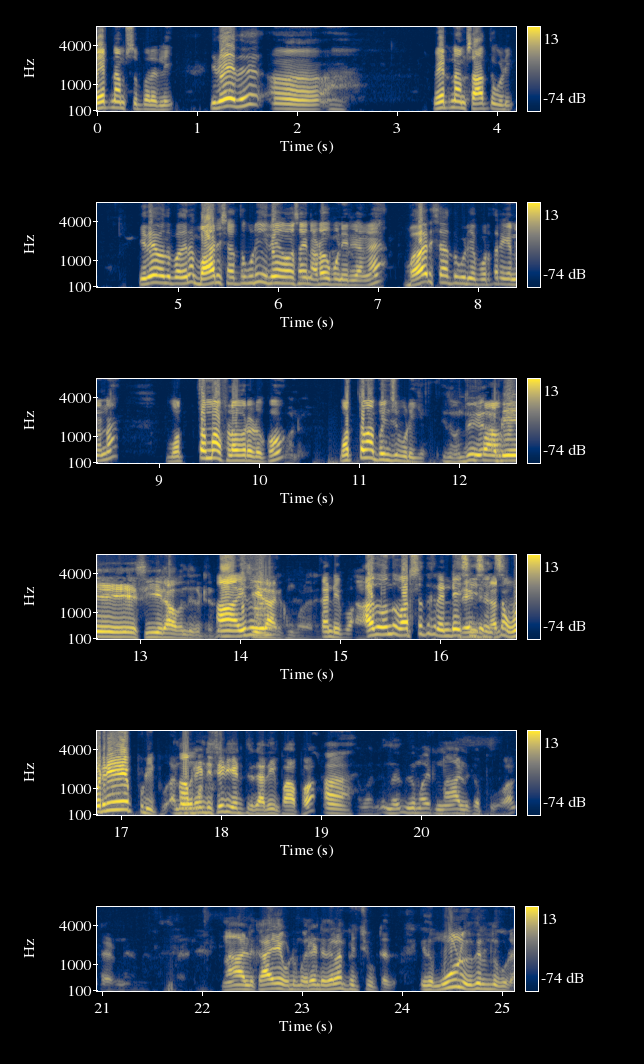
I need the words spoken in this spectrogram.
வியட்நாம் சூப்பர் அலி இதே இது வியட்நாம் சாத்துக்குடி. இதே வந்து பார்த்தீங்கன்னா பாரி சாத்துக்குடி இதே விவசாயம் நடவு பண்ணியிருக்காங்க. பாரி சாத்துக்குடியை பொறுத்த வரைக்கும் என்னென்னா மொத்தமாக ஃப்ளவர் எடுக்கும். மொத்தமாக பிஞ்சு பிடிக்கும். இது வந்து அப்படியே சீரா வந்துகிட்டு இருக்கு. இது சீரா இருக்கும் போல இருக்கு. கண்டிப்பாக அது வந்து வருஷத்துக்கு ரெண்டே சீசன் ஒரே பிடிப்பு. அந்த. ரெண்டு செடி எடுத்துருக்கு அதையும் பார்ப்போம். இது மாதிரி நாலு கப்பு நாலு காயை விடும்போது ரெண்டு இதெல்லாம் பிச்சு விட்டது. இது மூணு இது இருந்து கூட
